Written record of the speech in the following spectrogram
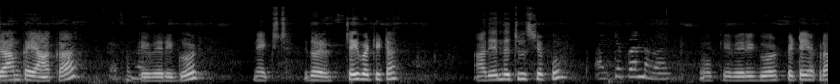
జామకాయ ఆక. ఓకే వెరీ గుడ్. నెక్స్ట్ ఇదో చేయి పట్టిట. అదేందో చూసి చెప్పు. Okay very good. పెట్టేయి అక్కడ.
